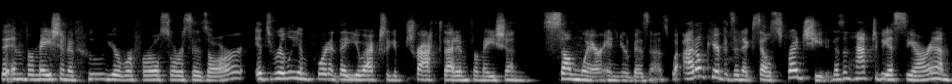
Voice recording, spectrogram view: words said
the information of who your referral sources are it's really important that you actually have tracked that information somewhere in your business well, i don't care if it's an excel spreadsheet it doesn't have to be a crm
